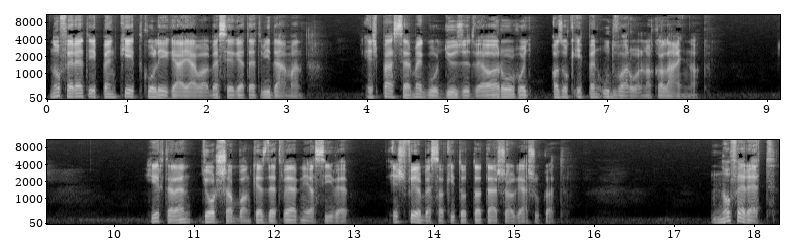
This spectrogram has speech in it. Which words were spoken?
Noferet éppen két kollégájával beszélgetett vidáman, és Pászer meg volt győződve arról, hogy azok éppen udvarolnak a lánynak. Hirtelen gyorsabban kezdett verni a szíve, és félbeszakította a társalgásukat. Noferet!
